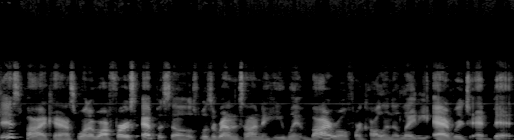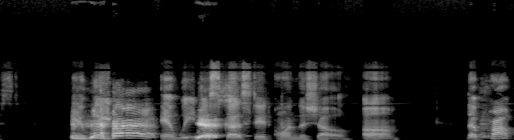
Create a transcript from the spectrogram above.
this podcast, one of our first episodes was around the time that he went viral for calling a lady average at best. And we and we yes. discussed it on the show. Um the prop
